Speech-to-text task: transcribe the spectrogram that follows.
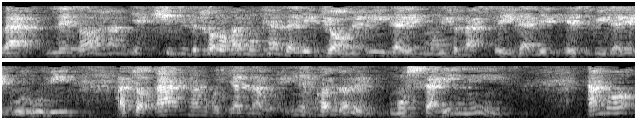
و لذا هم یک چیزی به طور های ممکن در یک جامعه در یک محیط بسته در یک حزبی در یک گروهی حتی قطع هم حجت نباشه. این امکان داره مستحیل نیست. اما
